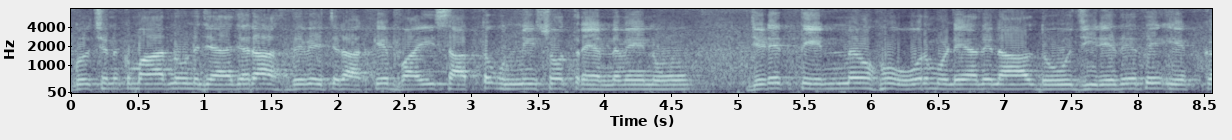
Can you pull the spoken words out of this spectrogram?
ਗੁਲਸ਼ਨ ਕੁਮਾਰ ਨੂੰ ਨਜਾਇਜ਼ ਹਰਾਸ ਦੇ ਵਿੱਚ ਰੱਖ ਕੇ 22/7/1993 ਨੂੰ ਜਿਹੜੇ ਤਿੰਨ ਹੋਰ ਮੁੰਡਿਆਂ ਦੇ ਨਾਲ ਦੋ ਜੀਰੇ ਦੇ ਤੇ ਇੱਕ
